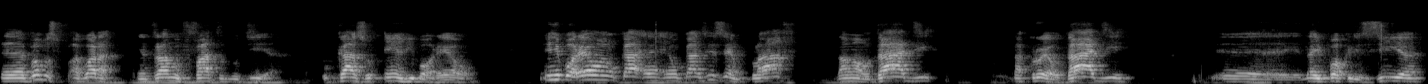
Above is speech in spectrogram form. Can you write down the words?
é, vamos agora entrar no fato do dia. O caso Henri Borel. Henri Borel é um, é, é um caso exemplar da maldade, da crueldade, é, da hipocrisia,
